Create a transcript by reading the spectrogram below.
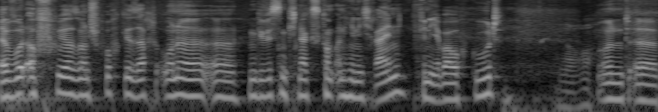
Da wurde auch früher so ein Spruch gesagt, ohne äh, einen gewissen Knacks kommt man hier nicht rein. Finde ich aber auch gut. Und äh,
